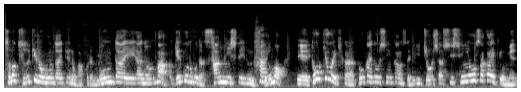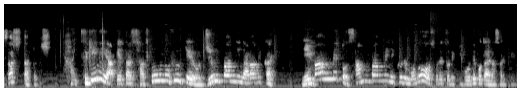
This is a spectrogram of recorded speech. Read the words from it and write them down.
その続きの問題というのが、これ問題、あの、まあ、現行の方では3にしているんですけども、はい、えー、東京駅から東海道新幹線に乗車し、新大阪駅を目指したとし、はい、次に挙げた車窓の風景を順番に並び替え、2番目と3番目に来るものをそれぞれ記号で答えなさいという、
